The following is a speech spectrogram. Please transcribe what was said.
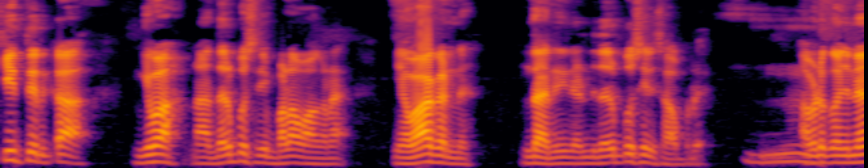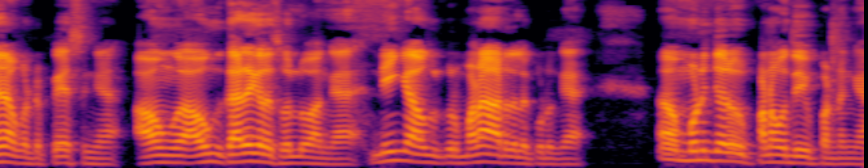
கீத்து இருக்கா? இங்க வா நான் தர்பூசணி பழம் வாங்கினேன். இங்க வா கண்ணு. இந்தா நீ ரெண்டு தர்பூசணி சாப்பிடு. அப்படி கொஞ்ச நேரம் அவங்ககிட்ட பேசுங்க. அவங்க அவங்க கதைகளை சொல்லுவாங்க. நீங்க அவங்களுக்கு ஒரு மன ஆறுதலை கொடுங்க. முடிஞ்ச அளவுக்கு பண உதவி பண்ணுங்க.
